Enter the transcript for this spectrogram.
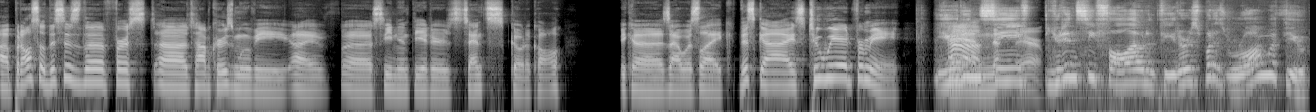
Uh, but also, this is the first uh, Tom Cruise movie I've uh, seen in theaters since Ghost Protocol, because I was like, this guy's too weird for me. You Um, didn't see Fair. you didn't see Fallout in theaters. What is wrong with you?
